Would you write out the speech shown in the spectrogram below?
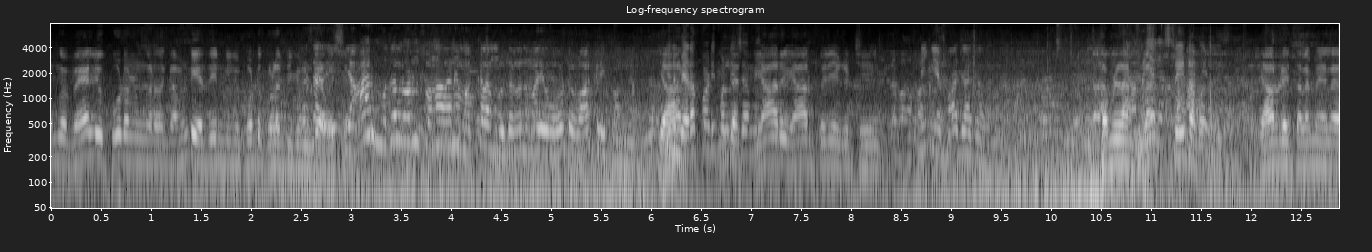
உங்கள் வேல்யூ கூடணுங்கிறதுக்காக வேண்டி எதையும் நீங்கள் போட்டு குழப்பிக்க வேண்டிய அவசியம். யார் முதல்வர்னு சொன்னாதானே மக்கள் அவங்களுக்கு தகுந்த மாதிரி ஓட்டு வாக்களிப்பாங்க? எடப்பாடி பழனிசாமி. யார் யார் பெரிய கட்சி? நீங்க பாஜக தான். தமிழ்நாட்டில்? பார்த்துருங்க யாருடைய தலைமையில்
